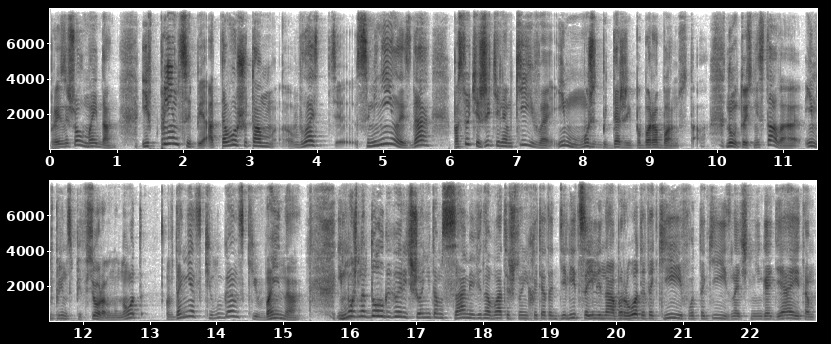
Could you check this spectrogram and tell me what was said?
Произошел Майдан. И в принципе от того, что там власть э, сменилась, да, по сути жителям Киева им, может быть, даже и по барабану стало. Ну, то есть не стало, а им в принципе все равно. Но вот в Донецке, Луганске война. И можно долго говорить, что они там сами виноваты, что они хотят отделиться, или наоборот, это Киев, вот такие, значит, негодяи там.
